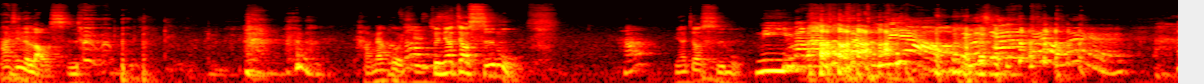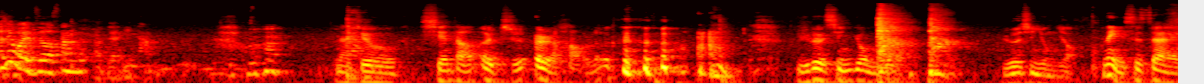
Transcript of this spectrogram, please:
阿信的老师。好，那或许，所以你要叫师母。哈？你要叫师母？你妈妈不要，你们现在都没有而且我也只有上过啊，对，一堂。那就先到二之二好了。娱乐性用药。娱乐性用药。那也是在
